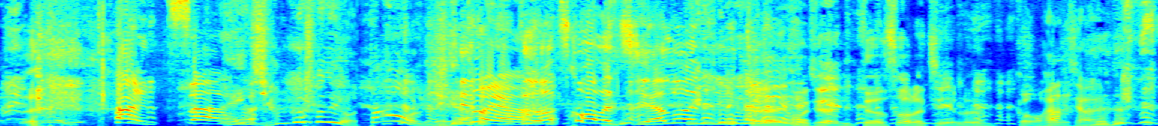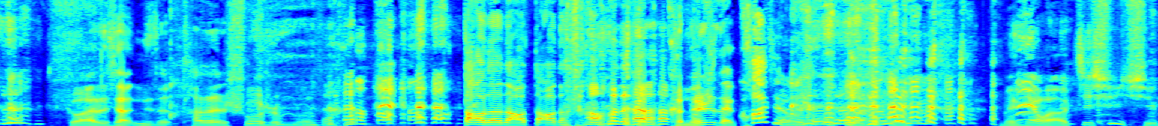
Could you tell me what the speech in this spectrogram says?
太赞了哎，强哥说的有道理、对啊，得错了结论，你对，我觉得你得错了结论。狗还在想，狗还在想你在他在说什么，叨叨叨叨叨叨的。可能是在夸奖我。明天我要继续去。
